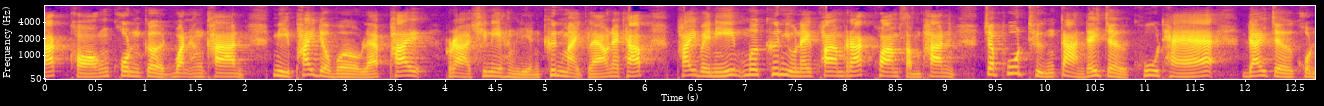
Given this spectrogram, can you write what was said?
รักของคนเกิดวันอังคาร มีไพ่เดอะเวิลด์และไพ่ราชินีแห่งเหรียญขึ้นมาอีกแล้วนะครับไพ่ใบนี้เมื่อขึ้นอยู่ในความรักความสัมพันธ์ จะพูดถึงการได้เจอคู่แท้ ได้เจอคน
